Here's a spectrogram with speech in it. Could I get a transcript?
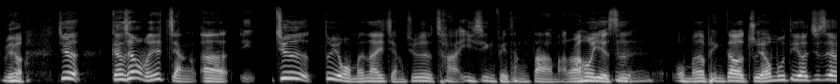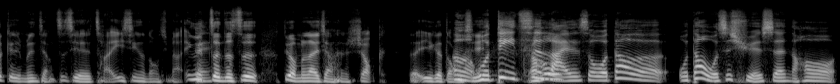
没有，就刚才我们就讲，呃，就是对于我们来讲，就是差异性非常大嘛。然后也是嗯我们的频道主要目的哦，就是要给你们讲这些差异性的东西嘛。因为真的是对我们来讲很 shock 的一个东西。嗯，我第一次来的时候，我到了，我到我是学生，然后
